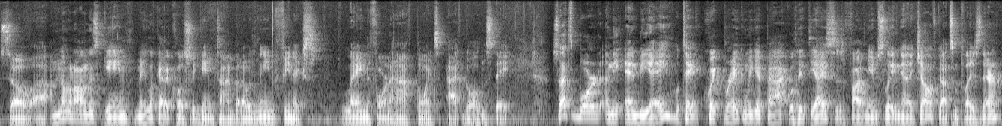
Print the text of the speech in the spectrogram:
So uh, I'm not on this game. May look at it closer to game time, but I would lean Phoenix laying the four and a half points at Golden State. So that's the board in the NBA. We'll take a quick break and we get back. We'll hit the ice. There's a five game slate in the NHL. I've got some plays there,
